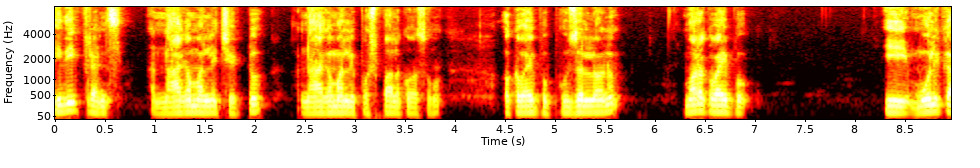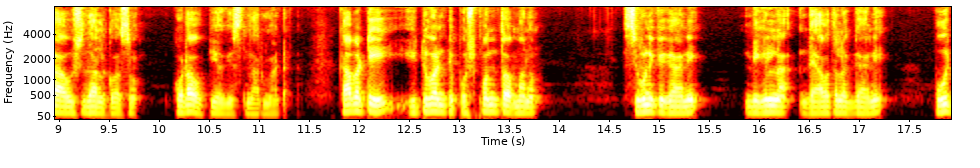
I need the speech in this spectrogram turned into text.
ఇది ఫ్రెండ్స్ నాగమల్లి చెట్టు నాగమల్లి పుష్పాల కోసం ఒకవైపు పూజల్లోనూ మరొక వైపు ఈ మూలిక ఔషధాల కోసం కూడా ఉపయోగిస్తున్నారన్నమాట. కాబట్టి ఇటువంటి పుష్పంతో మనం శివునికి కానీ మిగిలిన దేవతలకు కానీ పూజ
